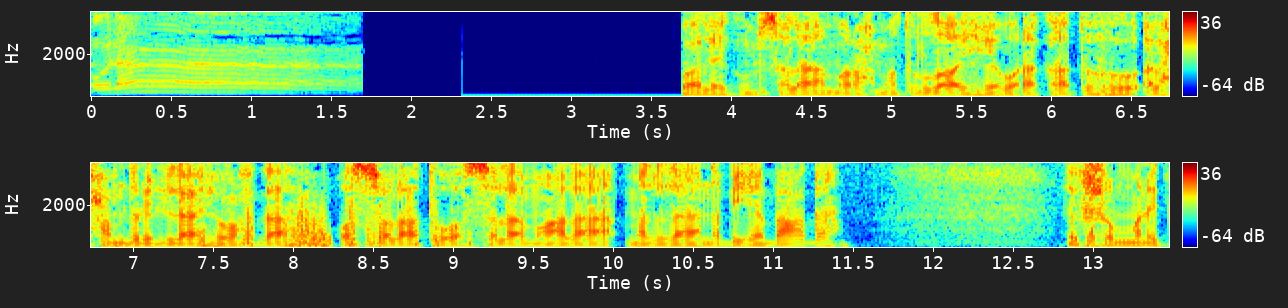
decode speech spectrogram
أولئك ওয়ালাইকুম সালাম রহমতুল্লাহ বরাকাতুহ। আলহামদুলিল্লাহ ওয়াহদা ওসলাত ওয়াসালাম আলা মাল্লা নবিয়া বাদা। এক সম্মানিত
